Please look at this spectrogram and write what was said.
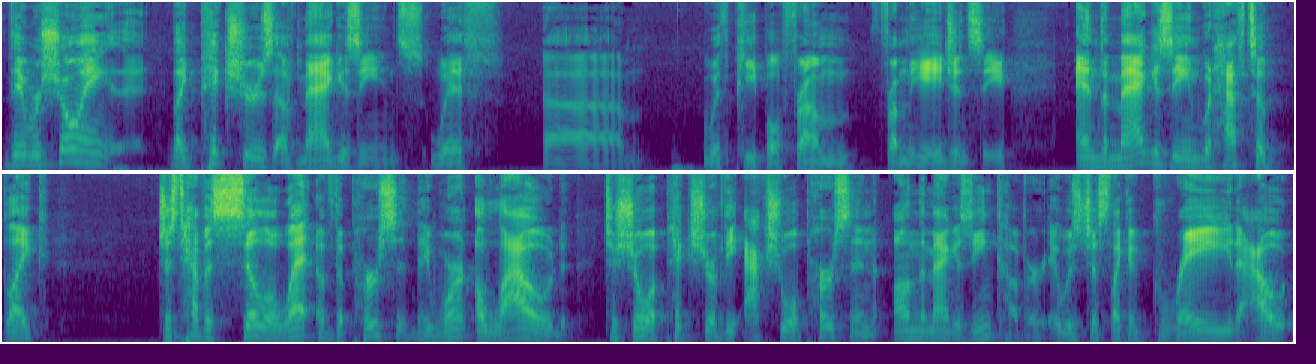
they were showing like pictures of magazines with um, with people from from the agency and the magazine would have to like just have a silhouette of the person. They weren't allowed to show a picture of the actual person on the magazine cover. It was just like a grayed out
